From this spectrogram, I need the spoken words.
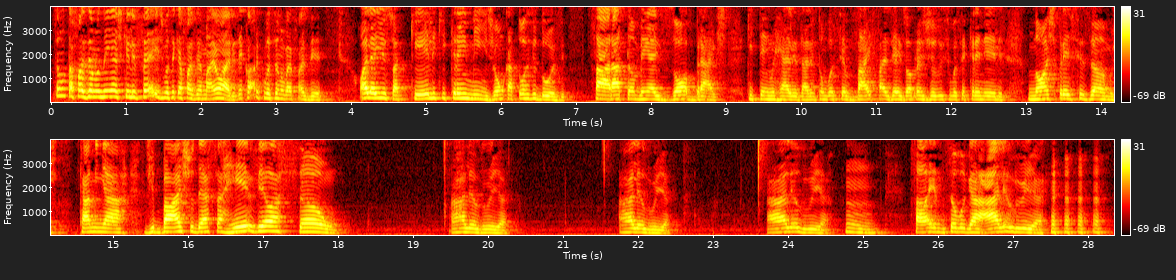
Você não está fazendo nem as que ele fez. Você quer fazer maiores? É claro que você não vai fazer. Olha isso. Aquele que crê em mim, João 14, 12, fará também as obras que tenho realizado. Então você vai fazer as obras de Jesus se você crê nele. Nós precisamos caminhar debaixo dessa revelação. Aleluia. Aleluia. Aleluia. Hum. Fala aí no seu lugar. Aleluia.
